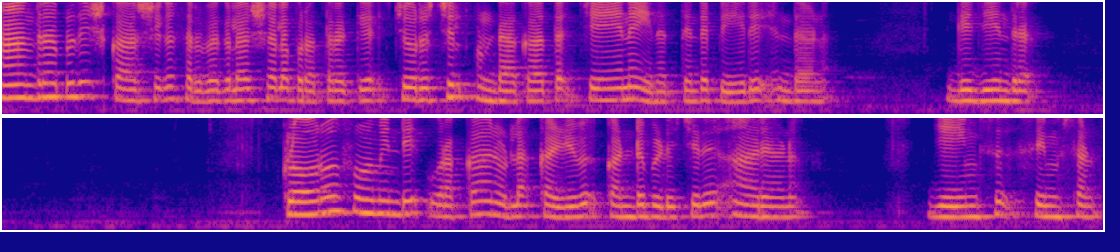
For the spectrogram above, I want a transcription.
ആന്ധ്രാപ്രദേശ് കാർഷിക സർവകലാശാല പുറത്തിറക്കിയ ചൊറിച്ചിൽ ഉണ്ടാക്കാത്ത ചേന ഇനത്തിന്റെ പേര് എന്താണ്? ഗജേന്ദ്ര. ക്ലോറോഫോമിന്റെ ഉറക്കാനുള്ള കഴിവ് കണ്ടുപിടിച്ചത് ആരാണ്? James Simpson.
